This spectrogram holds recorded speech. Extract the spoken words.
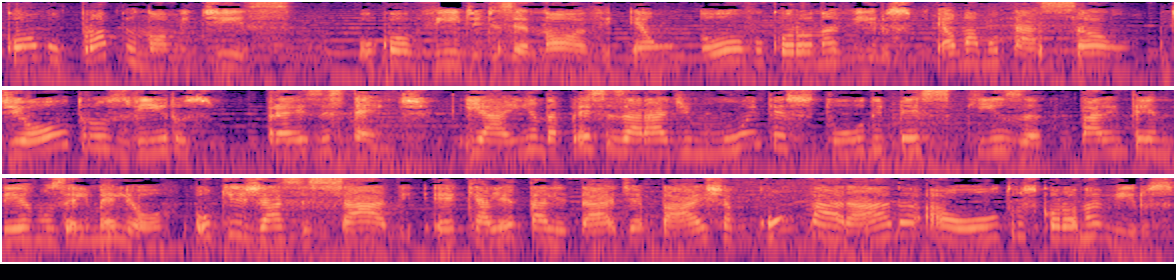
Como o próprio nome diz, o Covid-19 é um novo coronavírus, é uma mutação de outros vírus pré-existente e ainda precisará de muito estudo e pesquisa para entendermos ele melhor. O que já se sabe é que a letalidade é baixa comparada a outros coronavírus,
